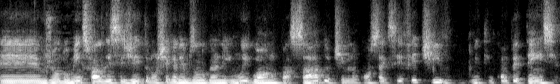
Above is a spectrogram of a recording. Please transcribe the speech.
É, o João Domingues fala desse jeito não chegaremos a lugar nenhum, igual no passado, o time não consegue ser efetivo, muita incompetência.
